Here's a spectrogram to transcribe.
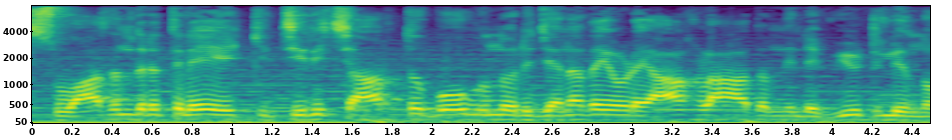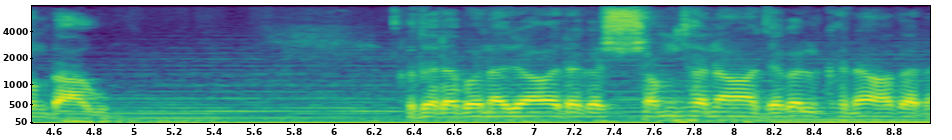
സ്വാതന്ത്ര്യത്തിലേക്ക് ചിരിച്ചാർത്തു പോകുന്ന ഒരു ജനതയുടെ ആഹ്ലാദം നിന്റെ വീട്ടിൽ നിന്നുണ്ടാകും. അതരവനരാരക ശംധന ജഗൽഖനാഥന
